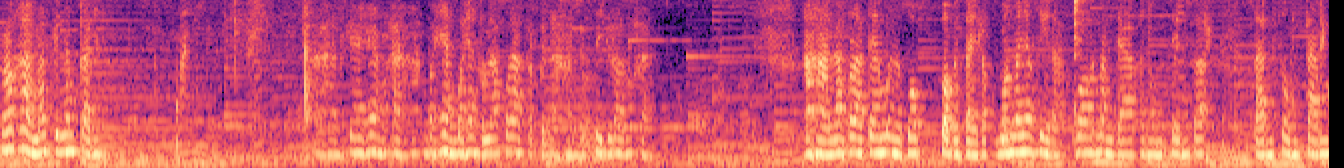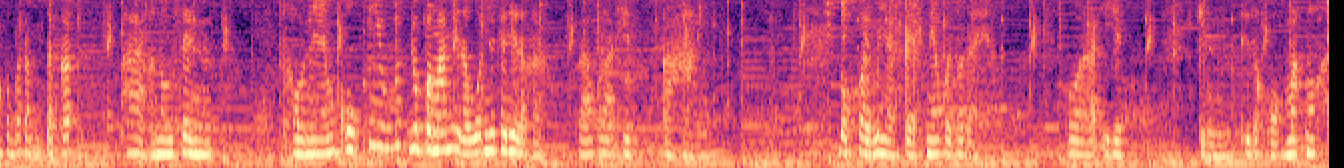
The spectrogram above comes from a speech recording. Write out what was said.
แล้วค่ะมากินน้ำกัน อาหารแก้แห้งอาหารบ่แห้งบ่แห้งก็ลากลากก็เป็นอาหารแบบที่อยู่แล้วเนาะค่ะอาหารลากลากแต่มือบ่บ่ไปใส่ดอกบนมันยังตีละบ่น้ำยาขนมเส้นก็ตามสมตำก็บ่ตำแต่ก็ผ้าขนมเส้นเท่าแหนมคุกอยู่อยู่ประมาณนี้แหละวนอยู่แค่นี้แหละค่ะลากลากเฮ็ดอาหารบ่ค่อยไม่อยากแตกแนวไปเท่าใดอะเพราะว่าอีเฮ็ดกินที่ตะของมักเนาะค่ะ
